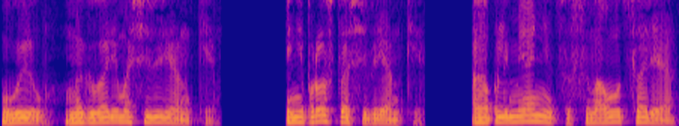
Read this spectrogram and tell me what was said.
Уилл, мы говорим о северянке. И не просто о северянке, а о племяннице самого царя.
